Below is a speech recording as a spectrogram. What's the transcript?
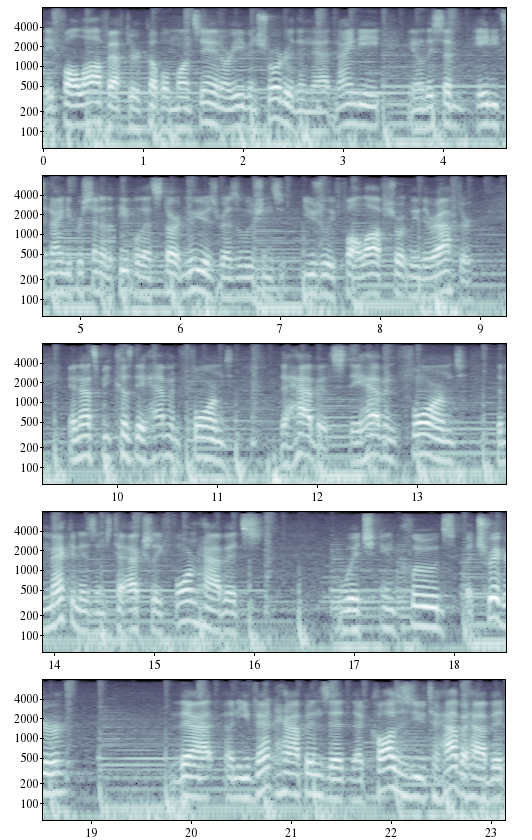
they fall off after a couple months in or even shorter than that. 90, you know, they said 80 to 90% of the people that start New Year's resolutions usually fall off shortly thereafter. And that's because they haven't formed the habits. They haven't formed the mechanisms to actually form habits which includes a trigger that an event happens that, that causes you to have a habit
